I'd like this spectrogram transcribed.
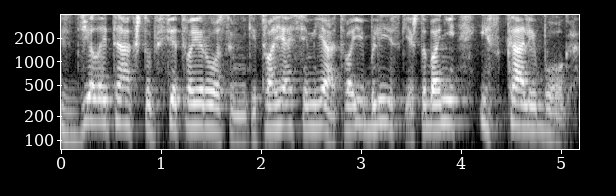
Сделай так, чтобы все твои родственники, твоя семья, твои близкие, чтобы они искали Бога.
